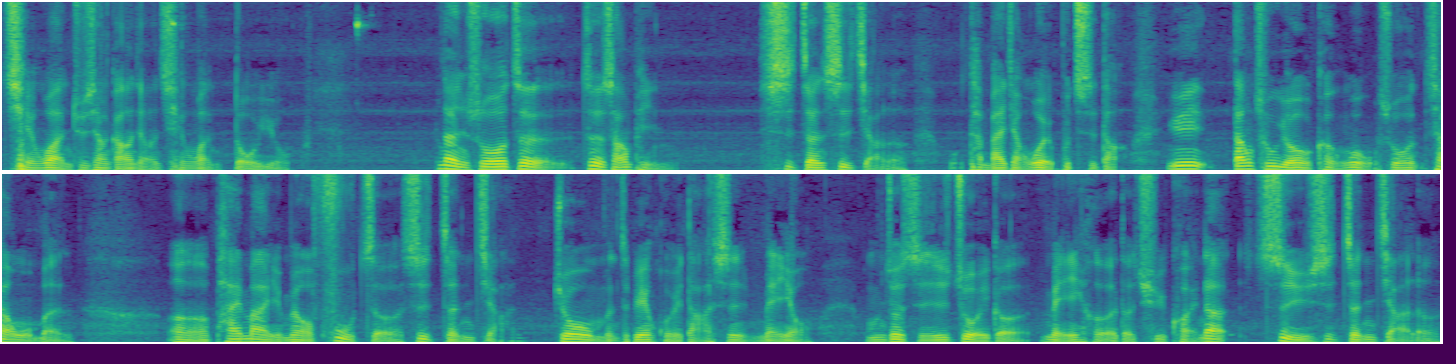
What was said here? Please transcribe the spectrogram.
千万，就像刚刚讲的千万都有。那你说这这商品是真是假呢？坦白讲，我也不知道，因为当初有客人问我说，像我们呃拍卖有没有负责是真假？就我们这边回答是没有，我们就只是做一个媒合的区块。那至于是真假呢，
